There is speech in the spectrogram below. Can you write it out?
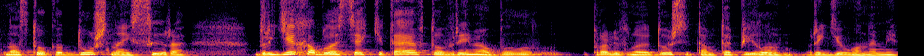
настолько душно и сыро. В других областях Китая в то время был проливной дождь, и там топило регионами.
